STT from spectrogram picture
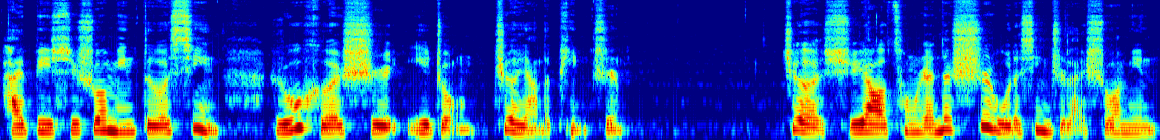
还必须说明德性。如何是一种这样的品质？这需要从人的事物的性质来说明。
